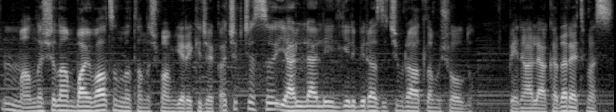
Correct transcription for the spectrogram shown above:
Hmm, anlaşılan Bay Walton'la tanışmam gerekecek. Açıkçası yerlilerle ilgili biraz içim rahatlamış oldu. Beni alakadar etmez.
